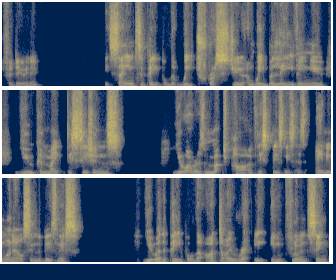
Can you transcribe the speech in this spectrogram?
for doing it. It's saying to people that we trust you and we believe in you. You can make decisions. You are as much part of this business as anyone else in the business. You are the people that are directly influencing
